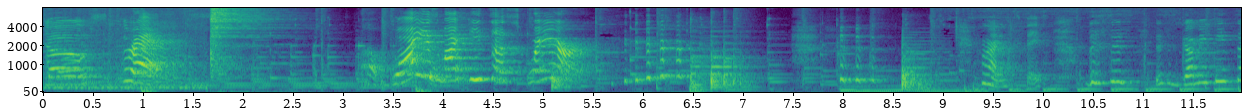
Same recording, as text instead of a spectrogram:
dos, tres. Oh, Why is my pizza square? Ryan's face. This is this is gummy pizza.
